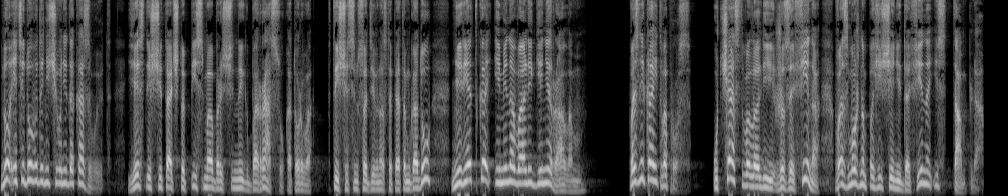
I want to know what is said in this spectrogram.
Но эти доводы ничего не доказывают, если считать, что письма обращены к Барасу, которого в 1795 году нередко именовали генералом. Возникает вопрос – Участвовала ли Жозефина в возможном похищении дофина из Тампля?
